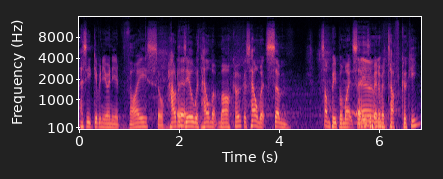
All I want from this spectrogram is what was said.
Has he given you any advice or how to uh, deal with Helmut Marko? Because Helmut's um, some people might say um, he's a bit of a um, tough cookie.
